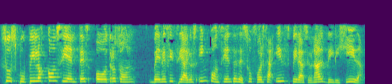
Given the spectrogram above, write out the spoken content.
sus pupilos conscientes, otros son beneficiarios inconscientes de su fuerza inspiracional dirigida.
